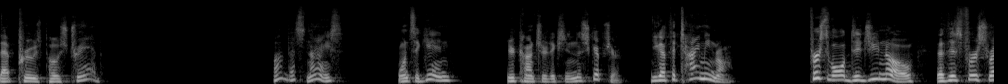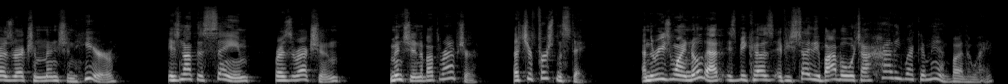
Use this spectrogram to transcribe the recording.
that proves post trib. Well, that's nice. Once again, you're contradicting the scripture. You got the timing wrong. First of all, did you know that this first resurrection mentioned here is not the same resurrection mentioned about the rapture? That's your first mistake. And the reason why I know that is because if you study the Bible, which I highly recommend, by the way,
